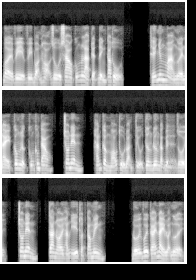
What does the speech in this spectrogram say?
Bởi vì vì bọn họ dù sao cũng là tuyệt đỉnh cao thủ. Thế nhưng mà người này công lực cũng không cao, cho nên hắn cầm máu thủ đoạn tiểu tương đương đặc biệt rồi, cho nên ta nói hắn ý thuật cao minh. Đối với cái này loại người,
